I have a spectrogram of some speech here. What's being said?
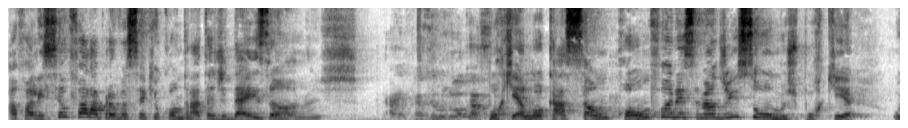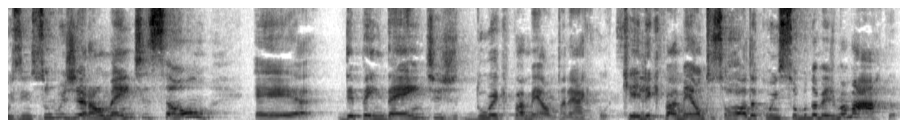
Eu falei, se eu falar para você que o contrato é de 10 anos. Aí fazemos locação. Porque é locação com fornecimento de insumos, porque os insumos geralmente são é, dependentes do equipamento, né? Aquele equipamento só roda com insumo da mesma marca.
